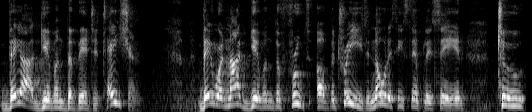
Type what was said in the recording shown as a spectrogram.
they are given the vegetation. They were not given the fruits of the trees. Notice he simply said, to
